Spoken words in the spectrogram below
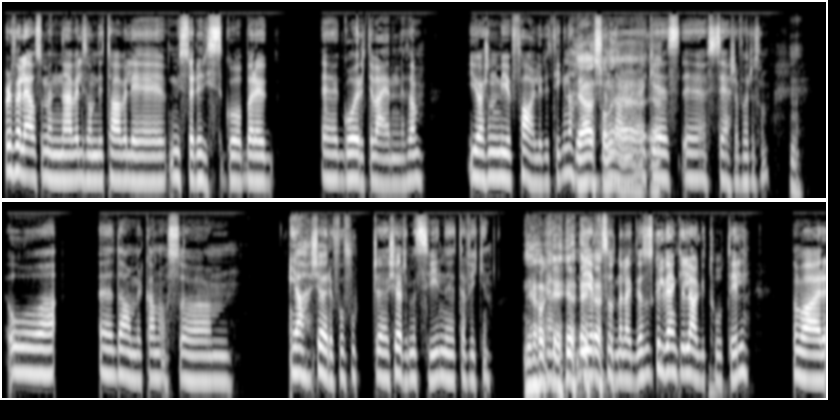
For det føler jeg også mennene er veldig sånn De tar veldig mye større risiko og bare uh, går ut i veien, liksom. Gjør sånn mye farligere ting, da Ja, sånn, damer, ja, damer, ja, ikke uh, ser seg for og sånn. Mm. Og uh, damer kan også um, ja, kjøre for fort, kjøre som et svin i trafikken. ja, ok. Ja, de episodene lagde vi. Og så skulle vi egentlig lage to til, som var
